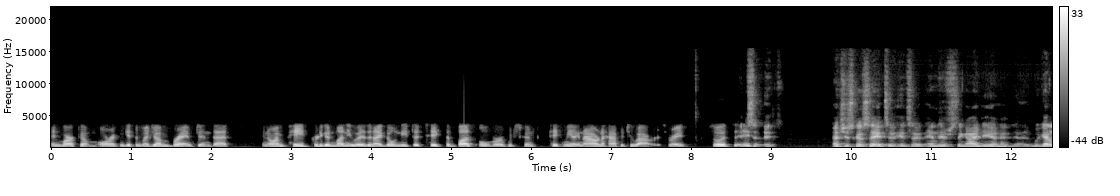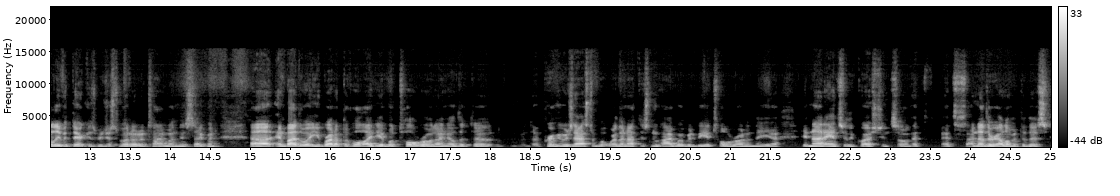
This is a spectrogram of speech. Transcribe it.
in Markham or I can get to my job in Brampton that, you know, I'm paid pretty good money with and I don't need to take the bus over, which is going to take me an hour and a half to two hours, right? So it's, it's, it's, it's I was just going to say it's a, it's an interesting idea, and it, uh, we got to leave it there because we're just about out of time on this segment. Uh, and by the way, you brought up the whole idea about toll road. I know that the, the premier was asked about whether or not this new highway would be a toll road, and they uh, did not answer the question. So that that's another element to this.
